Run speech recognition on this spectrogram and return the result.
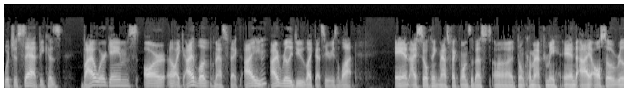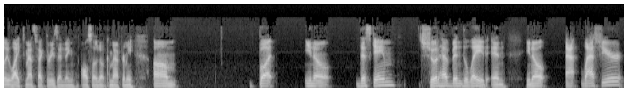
which is sad because Bioware games are like I love Mass Effect. I mm-hmm. I really do like that series a lot, and I still think Mass Effect One's the best. Uh, don't come after me. And I also really liked Mass Effect 3's ending. Also, don't come after me. Um, but you know, this game should have been delayed. And, you know, at last year,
